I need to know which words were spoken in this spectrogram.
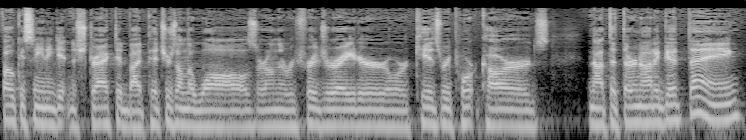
focusing and getting distracted by pictures on the walls or on the refrigerator or kids report cards. Not that they're not a good thing,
